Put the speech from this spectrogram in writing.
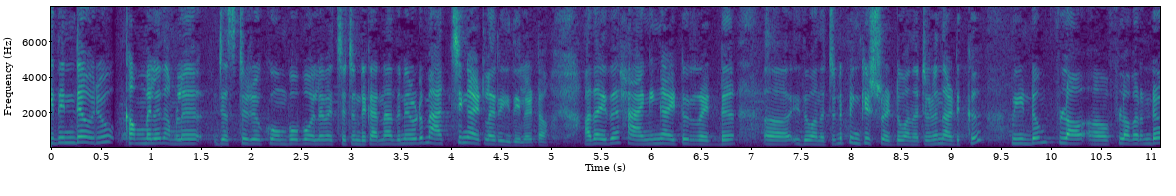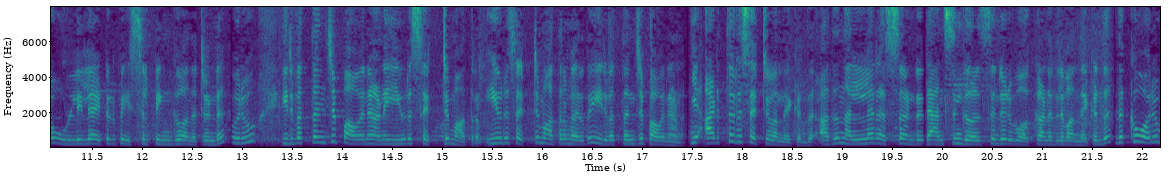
ഇതിന്റെ ഒരു കമ്മൽ നമ്മൾ ജസ്റ്റ് ഒരു കോംബോ പോലെ വെച്ചിട്ടുണ്ട്. കാരണം അതിനോട് മാച്ചിങ് ആയിട്ടുള്ള രീതിയിൽ കേട്ടോ അതായത് ഹാങ്ങിങ് ആയിട്ട് ഒരു റെഡ് ഇത് വന്നിട്ടുണ്ട്. പിങ്കിഷ് റെഡ് വന്നിട്ടുണ്ട്. നടുക്ക് വീണ്ടും ഫ്ലവറിന്റെ ഉള്ളിലായിട്ട് ഒരു പേസ്റ്റൽ പിങ്ക് വന്നിട്ടുണ്ട്. ഒരു ഇരുപത്തഞ്ച് പവനാണ് ഈ ഒരു സെറ്റ് മാത്രം. ഈ ഒരു സെറ്റ് മാത്രം വരുന്നത് ഇരുപത്തഞ്ച് പവനാണ്. ഇനി അടുത്തൊരു സെറ്റ് വന്നേക്കുന്നത്. അത് നല്ല രസമുണ്ട്. ഡാൻസിങ് ഗേൾസിന്റെ ഒരു വർക്കാണ് ഇതിൽ വന്നേക്കുന്നത്. ഇതൊക്കെ ഓരോ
